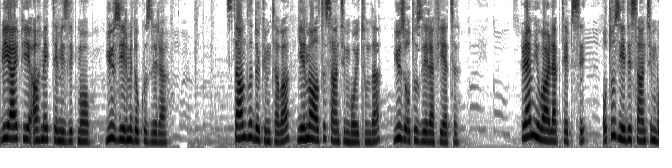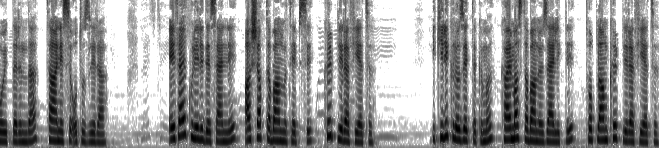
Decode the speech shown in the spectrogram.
VIP Ahmet Temizlik Mob, 129 lira. Standlı döküm tava, 26 santim boyutunda, 130 lira fiyatı. Krem yuvarlak tepsi, 37 santim boyutlarında, tanesi 30 lira. Eyfel Kuleli desenli, ahşap tabanlı tepsi, 40 lira fiyatı. İkili klozet takımı, kaymaz taban özellikli, toplam 40 lira fiyatı.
